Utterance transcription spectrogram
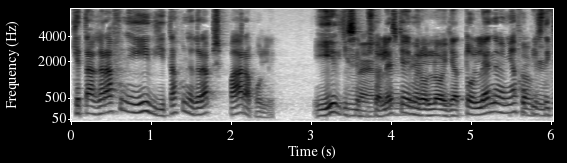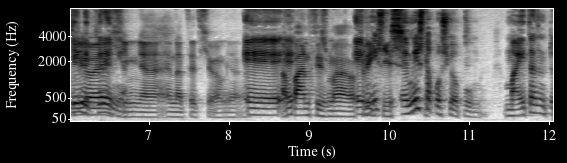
Και τα γράφουν οι ίδιοι, τα έχουν γράψει πάρα πολύ. Οι ίδιοι σε ναι, επιστολές και ημερολόγια το λένε με μια αφοπλιστική ειλικρίνεια. Έχει μια, ένα τέτοιο μια ε, ε απάνθισμα φρίκης. Εμείς το αποσιωπούμε. Μα ήταν το,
